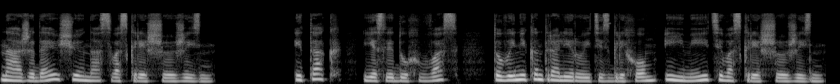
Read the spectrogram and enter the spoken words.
на ожидающую нас воскресшую жизнь. Итак, если дух в вас, то вы не контролируетесь грехом и имеете воскресшую жизнь.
